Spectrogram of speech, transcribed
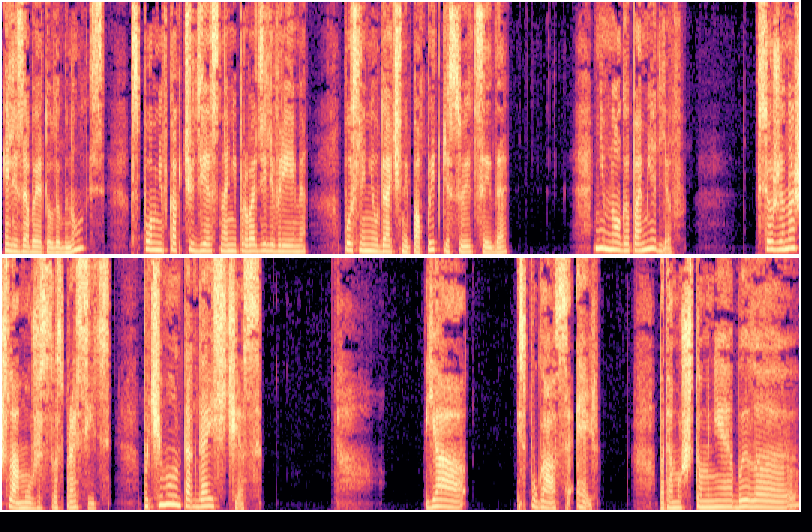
Элизабет улыбнулась, вспомнив, как чудесно они проводили время после неудачной попытки суицида. Немного помедлив, все же нашла мужество спросить, почему он тогда исчез. Я испугался, Эль, потому что мне было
